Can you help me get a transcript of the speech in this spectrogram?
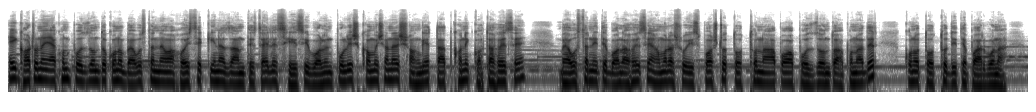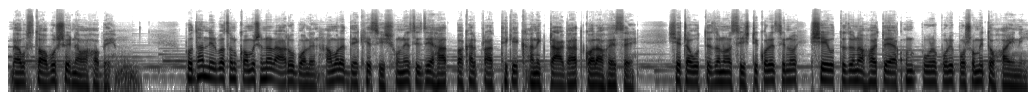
এই ঘটনায় এখন পর্যন্ত কোনো ব্যবস্থা নেওয়া হয়েছে কি না জানতে চাইলে সিসি বলেন, পুলিশ কমিশনের সঙ্গে তাৎক্ষণিক কথা হয়েছে, ব্যবস্থা নিতে বলা হয়েছে। আমরা সুস্পষ্ট তথ্য না পাওয়া পর্যন্ত আপনাদের কোনো তথ্য দিতে পারব না। ব্যবস্থা অবশ্যই নেওয়া হবে। প্রধান নির্বাচন কমিশনার আরও বলেন, আমরা দেখেছি, শুনেছি যে হাত পাখার প্রার্থীকে খানিকটা আঘাত করা হয়েছে। সেটা উত্তেজনার সৃষ্টি করেছিল। সেই উত্তেজনা হয়তো এখন পুরোপুরি প্রশমিত হয়নি।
